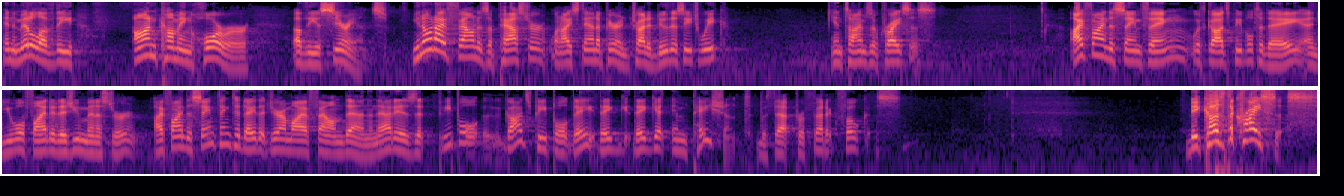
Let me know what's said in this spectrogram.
in the middle of the oncoming horror of the Assyrians. You know what I've found as a pastor when I stand up here and try to do this each week in times of crisis? I find the same thing with God's people today, and you will find it as you minister. I find the same thing today that Jeremiah found then, and that is that people, God's people, they, they, they get impatient with that prophetic focus. Because the crisis.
